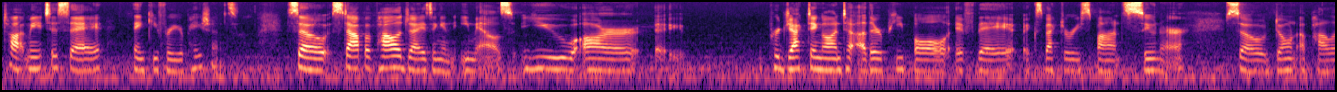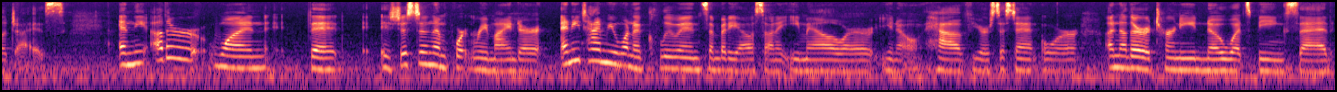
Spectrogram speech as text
taught me to say, thank you for your patience. So stop apologizing in emails. You are uh, projecting onto other people if they expect a response sooner. So don't apologize. And the other one that is just an important reminder anytime you want to clue in somebody else on an email or you know have your assistant or another attorney know what's being said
